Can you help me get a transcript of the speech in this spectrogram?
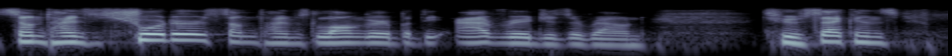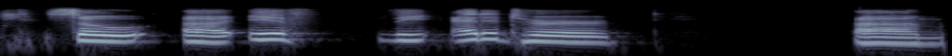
Sometimes shorter, sometimes longer, but the average is around two seconds. So uh, if the editor um,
